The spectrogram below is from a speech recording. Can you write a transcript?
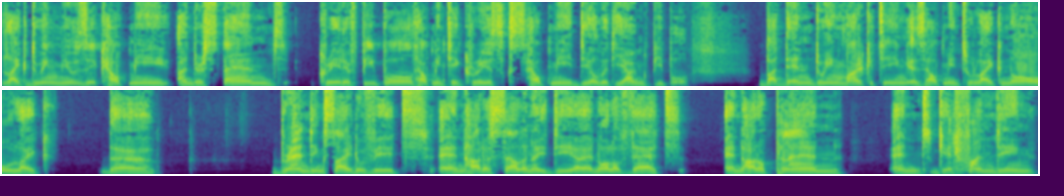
like doing music helped me understand creative people, help me take risks, help me deal with young people. But then doing marketing has helped me to like know like the branding side of it and how to sell an idea and all of that and how to plan and get funding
